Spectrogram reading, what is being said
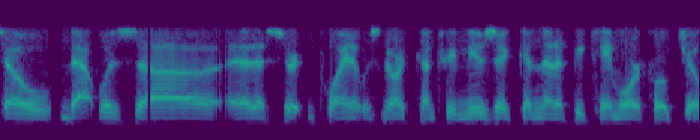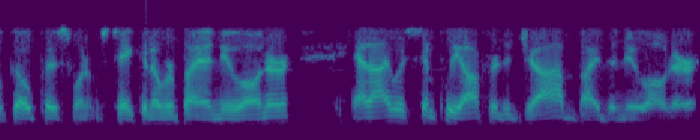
so that was uh, at a certain point it was North Country Music, and then it became Oar Folkjokeopus when it was taken over by a new owner. And I was simply offered a job by the new owner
